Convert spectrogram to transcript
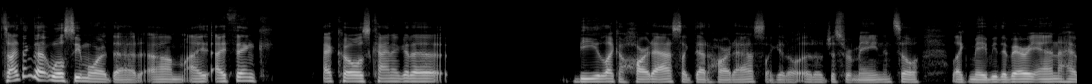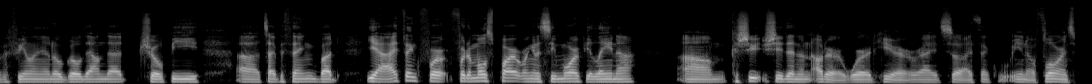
so I think that we'll see more of that. Um, I I think Echo is kind of gonna be like a hard ass, like that hard ass. Like it'll it'll just remain until like maybe the very end. I have a feeling it'll go down that tropey uh, type of thing. But yeah, I think for for the most part, we're gonna see more of Yelena um because she she didn't utter a word here right so i think you know florence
